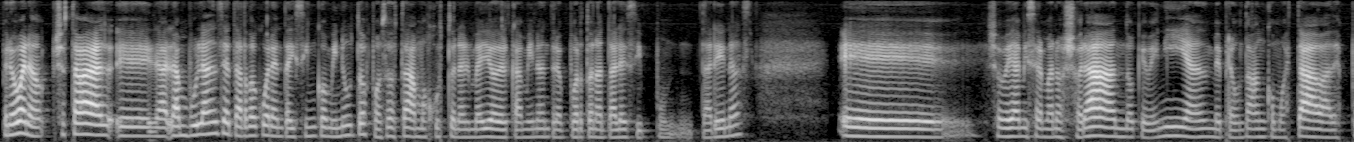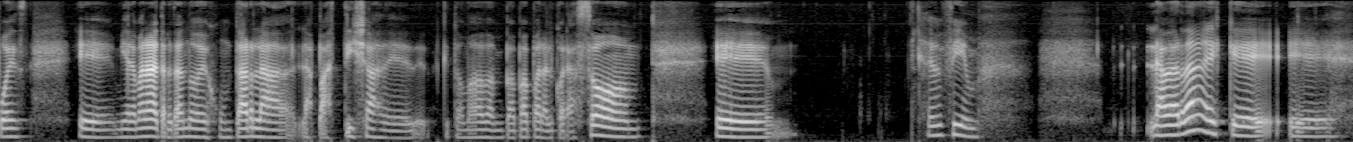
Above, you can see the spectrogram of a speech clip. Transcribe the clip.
Pero bueno, yo estaba, eh, la, ambulancia tardó 45 minutos, pues nosotros estábamos justo en el medio del camino entre Puerto Natales y Punta Arenas. Eh, yo veía a mis hermanos llorando, que venían, me preguntaban cómo estaba. Después eh, mi hermana tratando de juntar las pastillas de, que tomaba mi papá para el corazón. en fin, la verdad es que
